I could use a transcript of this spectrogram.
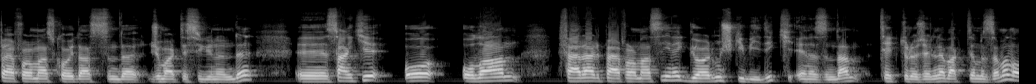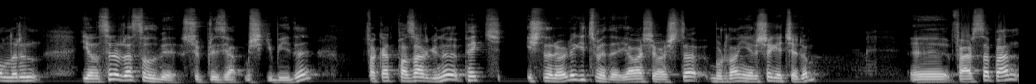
performans koydu aslında cumartesi gününde. Ee, sanki o olağan Ferrari performansı yine görmüş gibiydik en azından tek tur özeline baktığımız zaman. Onların yanı sıra Russell bir sürpriz yapmış gibiydi. Fakat pazar günü pek işler öyle gitmedi. Yavaş yavaş da buradan yarışa geçelim. Ee, Verstappen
